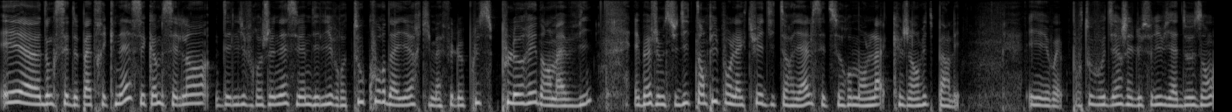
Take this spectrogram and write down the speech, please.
Et euh, donc c'est de Patrick Ness, et comme c'est l'un des livres jeunesse et même des livres tout courts d'ailleurs qui m'a fait le plus pleurer dans ma vie, et ben je me suis dit tant pis pour l'actu éditoriale, c'est de ce roman-là que j'ai envie de parler. Et ouais, pour tout vous dire, j'ai lu ce livre il y a deux ans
